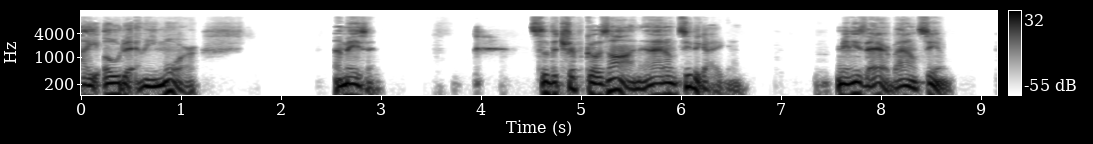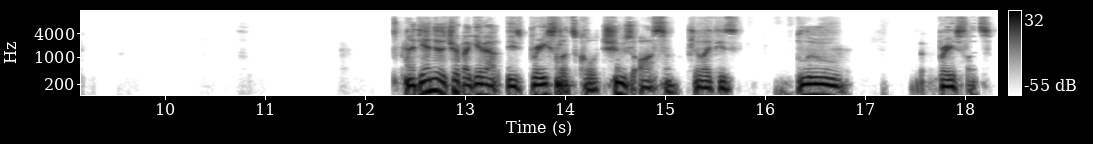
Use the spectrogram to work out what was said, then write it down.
iota anymore, amazing. So the trip goes on and I don't see the guy again. I mean, he's there, but I don't see him. At the end of the trip, I gave out these bracelets called Choose Awesome. They're like these blue bracelets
